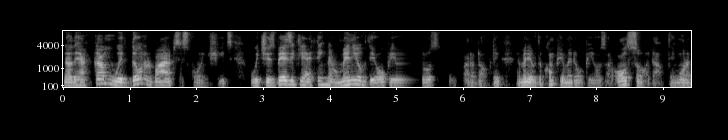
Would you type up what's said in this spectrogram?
Now they have come with donor biopsy scoring sheets, which is basically, I think now many of the OPOs are adopting, and many of the complement OPOs are also adopting, or a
